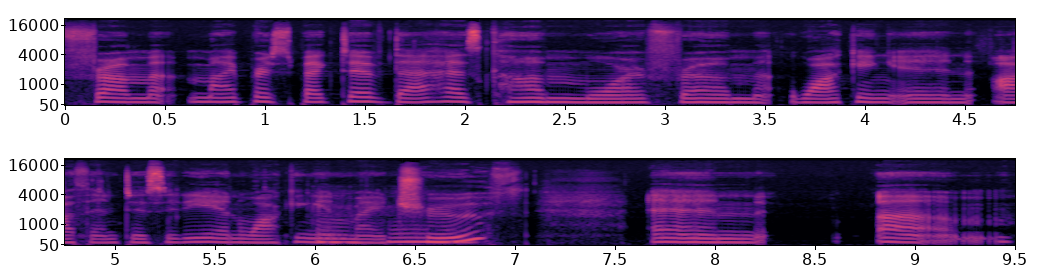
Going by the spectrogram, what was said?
From my perspective, that has come more from walking in authenticity and walking in my Mhm. truth and um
